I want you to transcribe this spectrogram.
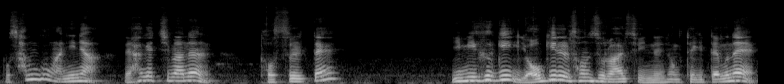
뭐 삼궁 아니냐 네, 하겠지만은 뒀을 때 이미 흙이 여기를 선수로 할 수 있는 형태이기 때문에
